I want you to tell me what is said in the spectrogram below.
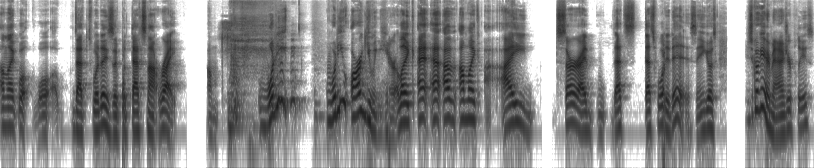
I'm like, well, well, that's what it is. He's like, but that's not right. Um, what are you, what are you arguing here? Like, I, I, I'm- I'm like, I, sir, I, that's that's what it is. And he goes, just go get your manager, please.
